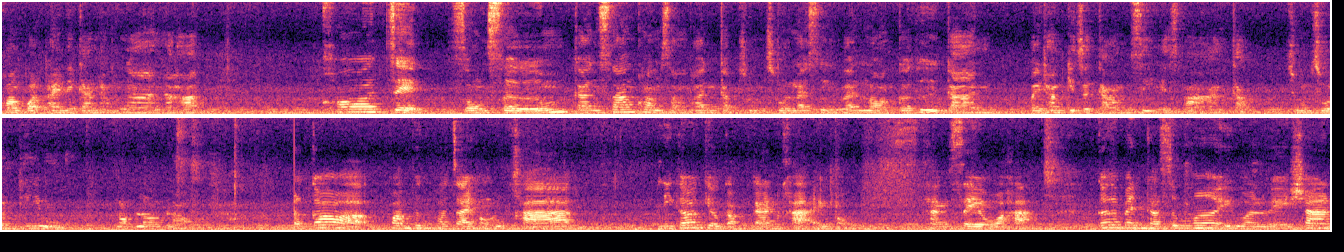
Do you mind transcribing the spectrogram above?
ความปลอดภัยในการทำงานนะคะ ข้อ 7 ส่งเสริมการสร้างความสัมพันธ์กับชุมชนและสิ่งแวดล้อมก็คือการไปทำกิจกรรม CSR กับชุมชนที่อยู่รอบๆเราค่ะแล้วก็ความพึงพอใจของลูกค้า นี่ก็เกี่ยวกับการขายของทางเซลล์อะค่ะ ก็จะเป็น customer evaluation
